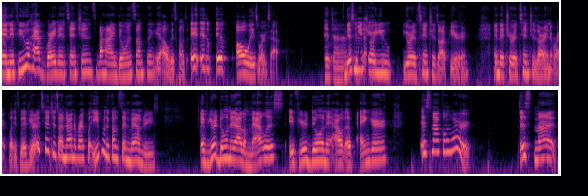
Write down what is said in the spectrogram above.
And if you have great intentions behind doing something, it always comes. It it it always works out. It does. Just make does. sure you your intentions are pure and that your intentions are in the right place. But if your intentions are not in the right place, even when it comes to setting boundaries, if you're doing it out of malice, if you're doing it out of anger, it's not gonna work. It's not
